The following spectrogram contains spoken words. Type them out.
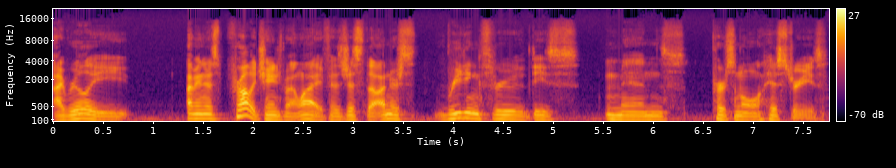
I really, I mean, it's probably changed my life is just the under reading through these men's personal histories,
